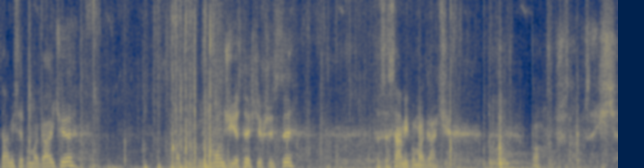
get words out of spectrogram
Sami sobie pomagajcie. Tacy kurwa mądrzy jesteście wszyscy. To sobie sami pomagajcie. O, muszę znowu zejść.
